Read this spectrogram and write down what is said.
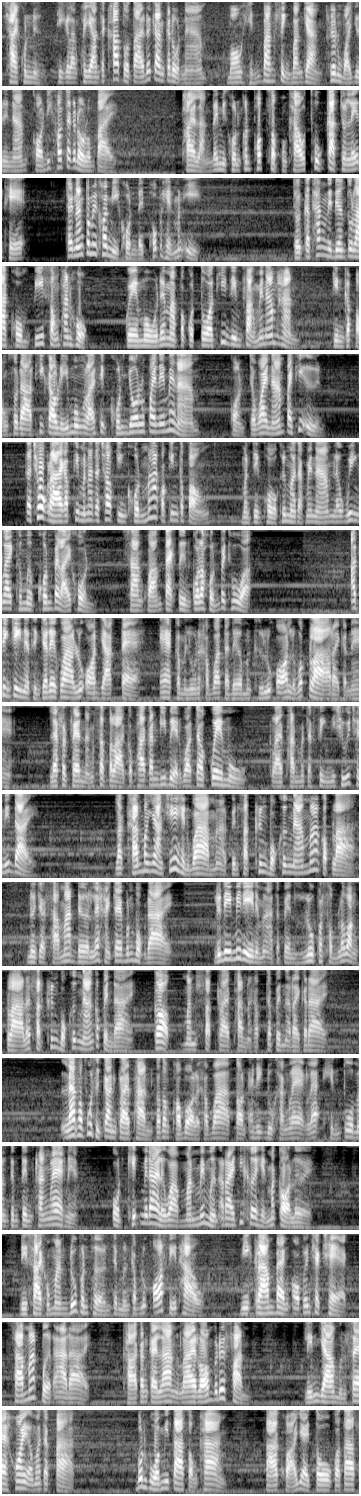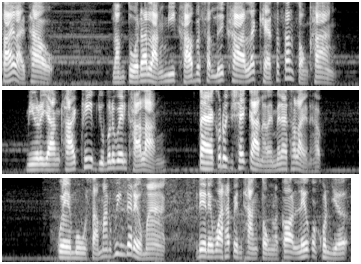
ชายคนหนึ่งที่กำลังพยายามจะฆ่าตัวตายด้วยการกระโดดน้ำมองเห็นบางสิ่งบางอย่างเคลื่อนไหวอยู่ในน้ำก่อนที่เขาจะกระโดดลงไป ภายหลังได้มีคนค้นพบศพของเขาถูกกัดจนเละเทะ จากนั้นก็ไม่ค่อยมีคนได้พบเห็นมันอีก จนกระทั่งในเดือนตุลาคมปี 2006 เกวมูได้มาปรากฏตัวที่ริมฝั่งแม่น้ำหัน กินกระป๋องโซดาที่เกาหลีมุงหลายสิบคนโยนลงไปในแม่น้ำก่อนจะว่ายน้ำไปที่อื่น แต่โชคร้ายครับที่มันน่าจะชอบกินคนมากกว่ากินกระป๋อง มันจึงโผล่ขึ้นมาจากแม่น้ำแล้ววิ่งไล่เขมือบคนไปหลายคน สร้างความแตกตื่นโกลาหลไปทั่วเอาจริงๆเนี่ยถึงจะเรียกว่าลูกออสยักษ์แต่แอดก็ไม่รู้นะครับว่าแต่เดิมมันคือลูกออสหรือว่าปลาอะไรกันแน่ และแฟนๆหนังสัตว์ประหลาดก็พากันดีเบตว่าเจ้าเกวมู กลายพันธุ์มาจากสิ่งมีชีวิตชนิดใด หลักฐานบางอย่างชี้ให้เห็นว่ามันอาจเป็นสัตว์ครึ่งบกครึ่งน้ำมากกว่าปลา เนื่องจากสามารถเดินและหายใจบนบกได้ หรือดีไม่ดีเนี่ยมันอาจจะเป็นลูกผสมระหว่างปลาและสัตว์ครึ่งบกครึ่งน้ำก็เป็นได้ ก็มันสัตว์กลายพันธุ์นะครับจะเป็นอะไรก็ได้ และพอพูดถึงการกลายพันธุ์ก็ต้องขอบอกเลยครับว่าตอนแอนิกดูครั้งแรก และเห็นตัวมันเต็มๆครั้งแรกเนี่ยอดคิดไม่ได้เลยว่ามันไม่เหมือนอะไรที่เคยเห็นมาก่อนเลย ดีไซน์ของมันดูเผินๆจะเหมือนกับลูกออสสีเทา มีกรามแบ่งออกเป็นแฉกๆสามารถเปิดอาได้ ขากรรไกรล่างลายล้อมไปด้วยฟัน ลิ้นยาวเหมือนแส้ห้อยออกมาจากปาก บนหัวมีตาสองข้าง ตาขวาใหญ่โตกว่าตาซ้ายหลายเท่าลำตัวด้านหลังมีขาเป็นสัตว์เลื้อยคลานและแขนสั้นๆสองข้าง มีระยางคล้ายคลีบอยู่บริเวณขาหลัง แต่ก็ดูจะใช้การอะไรไม่ได้เท่าไหร่นะครับ เกวมูสามารถวิ่งได้เร็วมาก เรียกได้ว่าถ้าเป็นทางตรงแล้วก็เร็วกว่าคนเยอะ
